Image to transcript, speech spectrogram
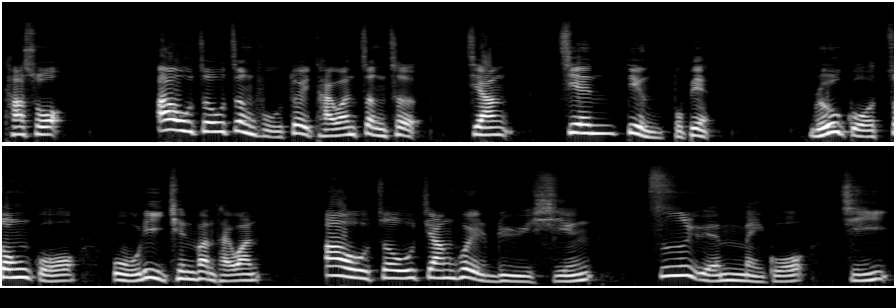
他说，澳洲政府对台湾政策将坚定不变，如果中国武力侵犯台湾。澳洲将会履行支援美国及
